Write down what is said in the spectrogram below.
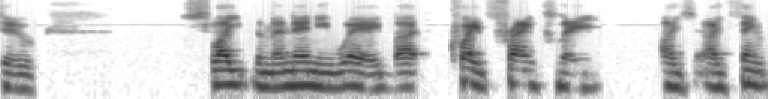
to slight them in any way, but quite frankly, I I think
